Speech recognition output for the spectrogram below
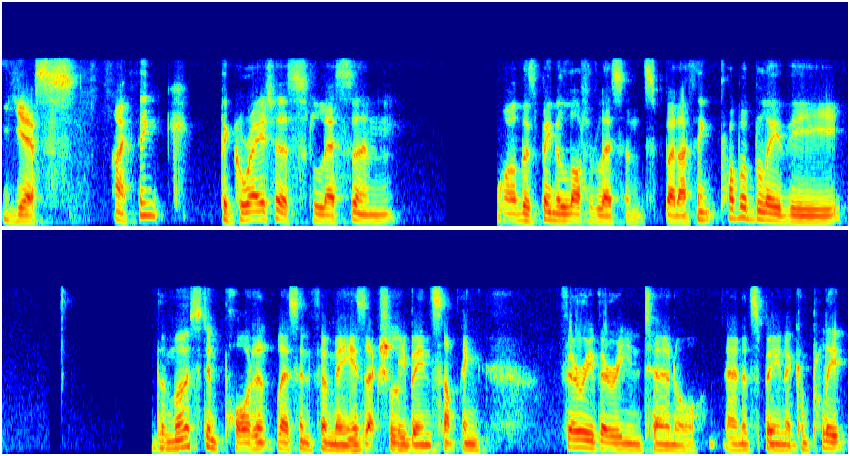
Yes. I think the greatest lesson, well, there's been a lot of lessons, but I think probably the the most important lesson for me has actually been something very, very internal, and it's been a complete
